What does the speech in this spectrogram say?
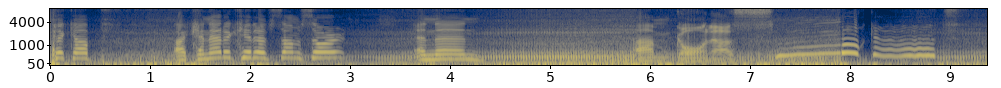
pick up a Connecticut of some sort, and then I'm gonna smoke it.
